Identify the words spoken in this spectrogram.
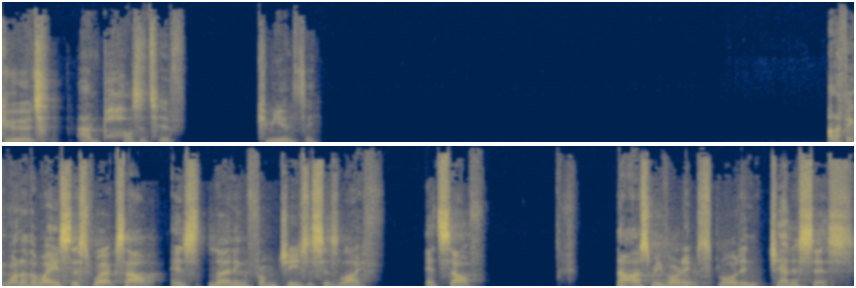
good and positive community. And I think one of the ways this works out is learning from Jesus' life itself. Now, as we've already explored in Genesis,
